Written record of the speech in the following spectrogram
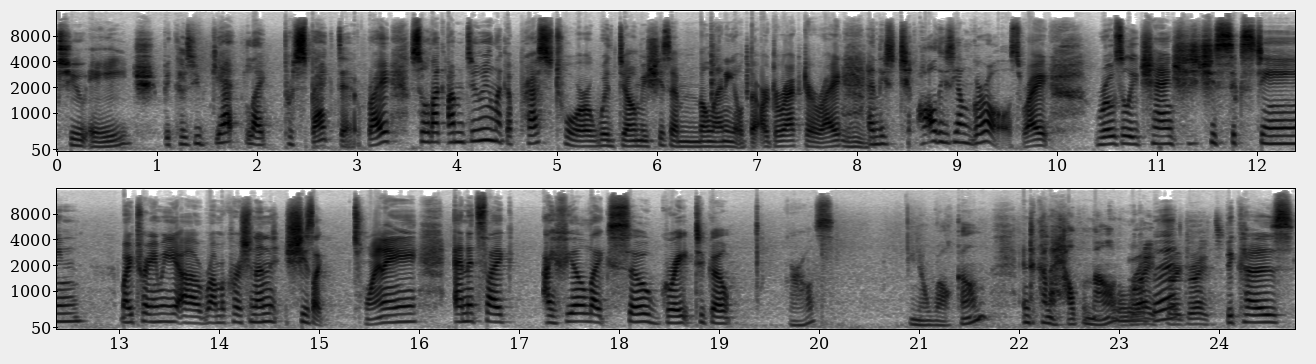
to age because you get like perspective, right? So like I'm doing like a press tour with Domee. She's a millennial, our director, right? And these t- all these young girls, right? Rosalie Chiang, she, she's 16. Maitreyi uh, Ramakrishnan, she's like 20, and it's like I feel like so great to go, girls, you know, welcome, and to kind of help them out a little Right, bit, right, right. because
